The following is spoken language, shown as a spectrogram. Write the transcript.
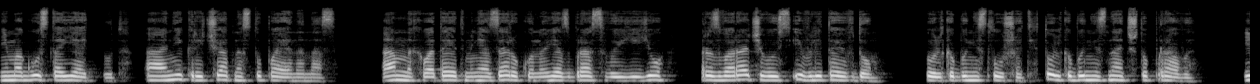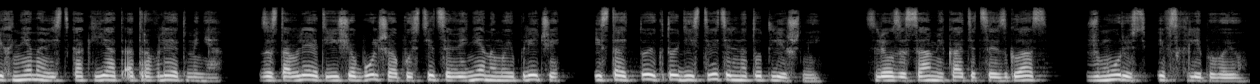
Не могу стоять тут, а они кричат, наступая на нас. Анна хватает меня за руку, но я сбрасываю ее, разворачиваюсь и влетаю в дом. Только бы не слушать, только бы не знать, что правы. Их ненависть, как яд, отравляет меня, заставляет еще больше опуститься в вине на мои плечи и стать той, кто действительно тут лишний. Слезы сами катятся из глаз, жмурюсь и всхлипываю.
